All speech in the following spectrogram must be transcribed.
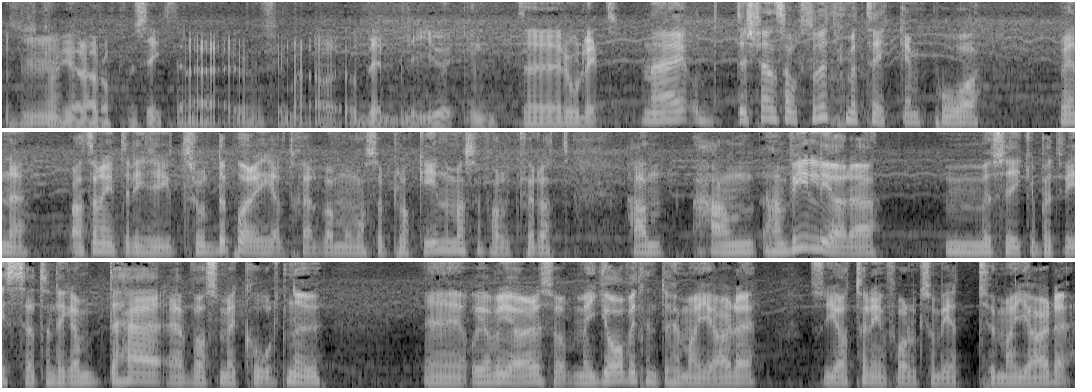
så ska Mm. de göra rockmusik den här filmen. Och, och det blir ju inte roligt. Nej, och det känns också lite som ett tecken på, jag vet inte, att han inte riktigt trodde på det helt själv. Man måste plocka in en massa folk för att han, han, han vill göra musiken på ett visst sätt. Han tänker det här är vad som är coolt nu. Eh, och jag vill göra det så, men jag vet inte hur man gör det. Så jag tar in folk som vet hur man gör det.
